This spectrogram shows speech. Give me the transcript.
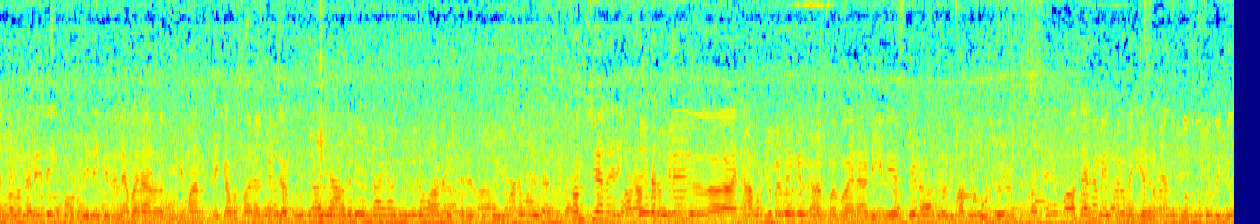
എന്നുള്ള നിലയിൽ ഈ കോടതിയിലേക്ക് തന്നെ വരാനുള്ള തീരുമാനത്തിലേക്ക് അവസാനം അവസാനിപ്പിച്ചത് സംശയമായിരിക്കുന്നത് അത്തരത്തിൽ അവർക്ക് ഡി വി എസ് പിയുടെ ഒരു കത്ത് കൊടുത്തിട്ടുണ്ട്. അദ്ദേഹം ഏറ്റവും വലിയ മുമ്പ് സൂചിപ്പിച്ചു.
